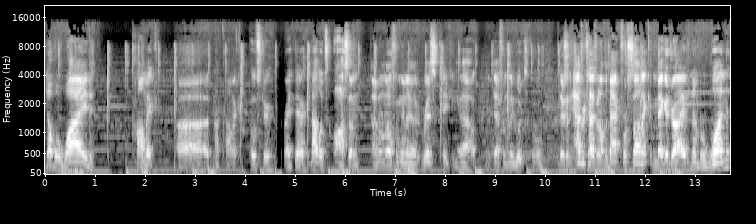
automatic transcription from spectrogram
double wide comic uh, not comic, poster right there. That looks awesome. I don't know if I'm gonna risk taking it out. It definitely looks cool. There's an advertisement on the back for Sonic Mega Drive number one.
